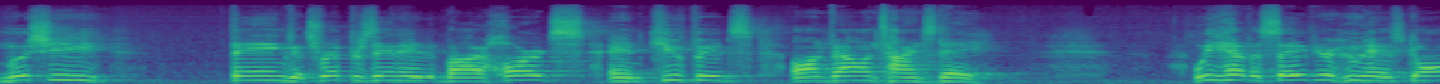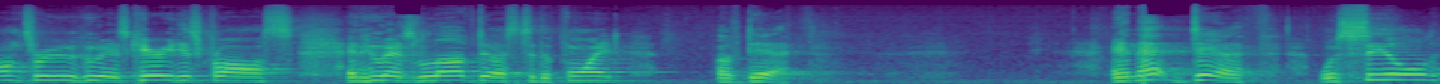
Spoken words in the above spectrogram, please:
mushy thing that's represented by hearts and cupids on Valentine's Day. We have a Savior who has gone through, who has carried his cross, and who has loved us to the point of death. And that death was sealed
